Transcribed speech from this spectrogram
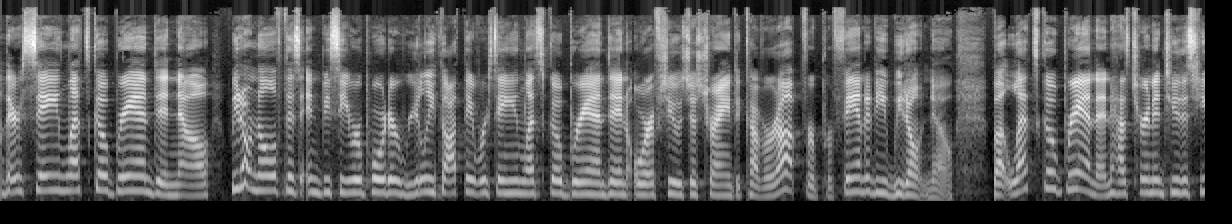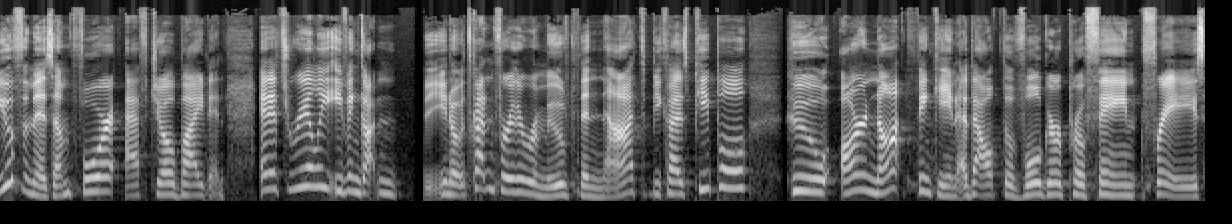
they're saying let's go Brandon. Now, we don't know if this NBC reporter really thought they were saying let's go Brandon or if she was just trying to cover up for profanity. We don't know. But let's go Brandon has turned into this euphemism for F Joe Biden. And it's really even gotten, you know, it's gotten further removed than that because people who are not thinking about the vulgar, profane phrase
